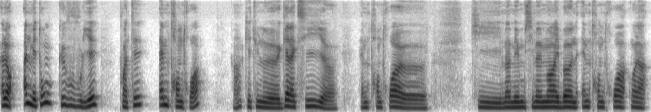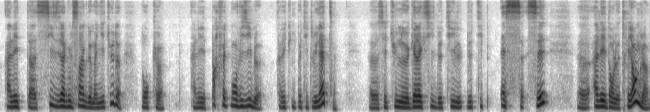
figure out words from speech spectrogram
Alors, admettons que vous vouliez pointer M33, hein, qui est une galaxie M33, euh, qui, si ma mémoire est bonne, M33, voilà, elle est à 6,5 de magnitude, donc euh, elle est parfaitement visible avec une petite lunette. Euh, c'est une galaxie de type SC, elle est dans le triangle,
